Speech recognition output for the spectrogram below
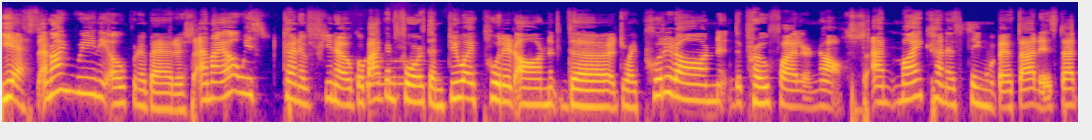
Yes, and I'm really open about it. And I always kind of, you know, go back and forth and do I put it on the do I put it on the profile or not? And my kind of thing about that is that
